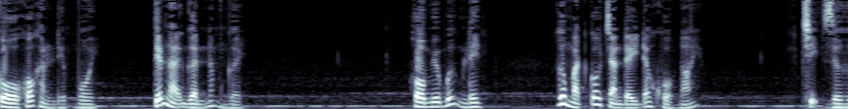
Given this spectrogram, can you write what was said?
Cô khó khăn liệp môi, tiến lại gần năm người. Hồ Miêu bước lên, gương mặt cô tràn đầy đau khổ nói. Chị Dư,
